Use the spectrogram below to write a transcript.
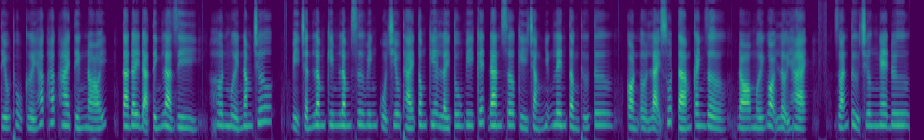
Tiếu thủ cười hắc hắc hai tiếng nói, ta đây đã tính là gì, hơn 10 năm trước. Vị trấn lâm kim lâm sư vinh của chiêu thái tông kia lấy tu vi kết đan sơ kỳ chẳng những lên tầng thứ tư, còn ở lại suốt 8 canh giờ, đó mới gọi lợi hại. Doãn tử trương nghe đư,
